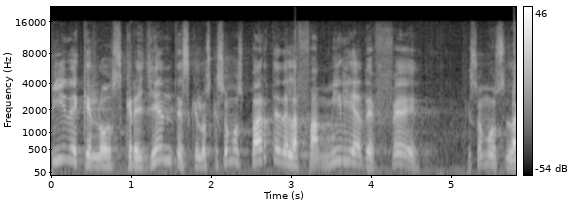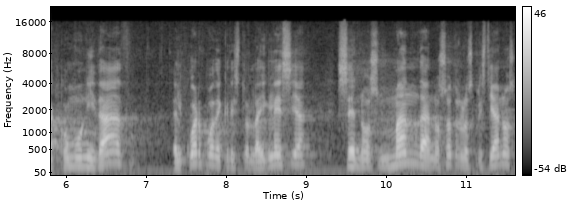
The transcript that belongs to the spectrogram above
pide que los creyentes, que los que somos parte de la familia de fe, que somos la comunidad, el cuerpo de Cristo, la iglesia, se nos manda a nosotros los cristianos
